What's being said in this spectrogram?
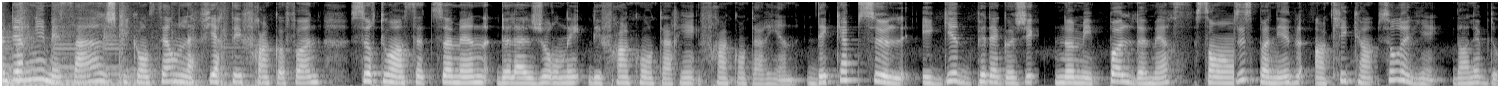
un dernier message qui concerne la fierté francophone, surtout en cette semaine de la journée des franco-ontariens franco-ontariennes. Des capsules et guides pédagogiques nommés Paul de Mers sont disponibles en cliquant sur le lien dans l'hebdo.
